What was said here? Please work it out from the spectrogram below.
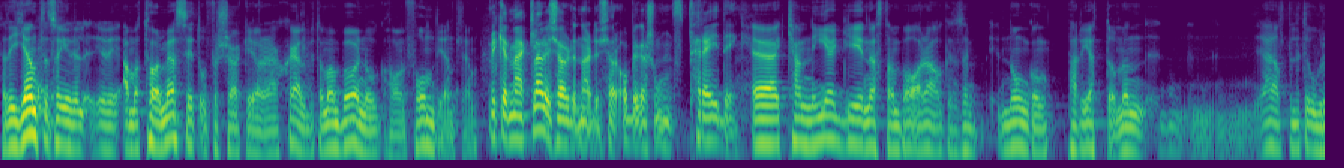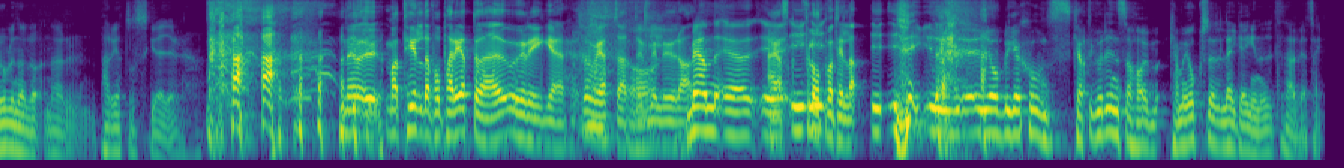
Så att egentligen så är det, är det amatörmässigt att försöka göra det här själv, utan man bör nog ha en fond egentligen. Vilken mäklare kör du när du kör obligationstrading? Eh, Carnegie nästan bara och sen någon gång Pareto, men jag är alltid lite orolig när, när Paretos grejer när Matilda på Pareto är och riggar, då vet du att du blir lurad. Men eh, Nej, ska- i, förlåt i, Matilda. i, i, i, i obligationskategorin så har, kan man ju också lägga in lite här, vet, så här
